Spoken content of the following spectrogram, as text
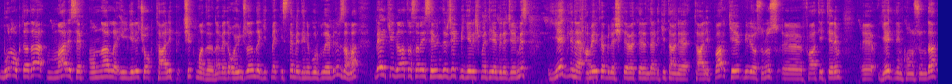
bu noktada maalesef onlarla ilgili çok talip çıkmadığını ve de oyuncuların da gitmek istemediğini vurgulayabiliriz ama belki Galatasaray'ı sevindirecek bir gelişme diyebileceğimiz Yedlin'e Amerika Birleşik Devletleri'nden iki tane talip var ki biliyorsunuz e, Fatih Terim e, Yedlin konusunda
